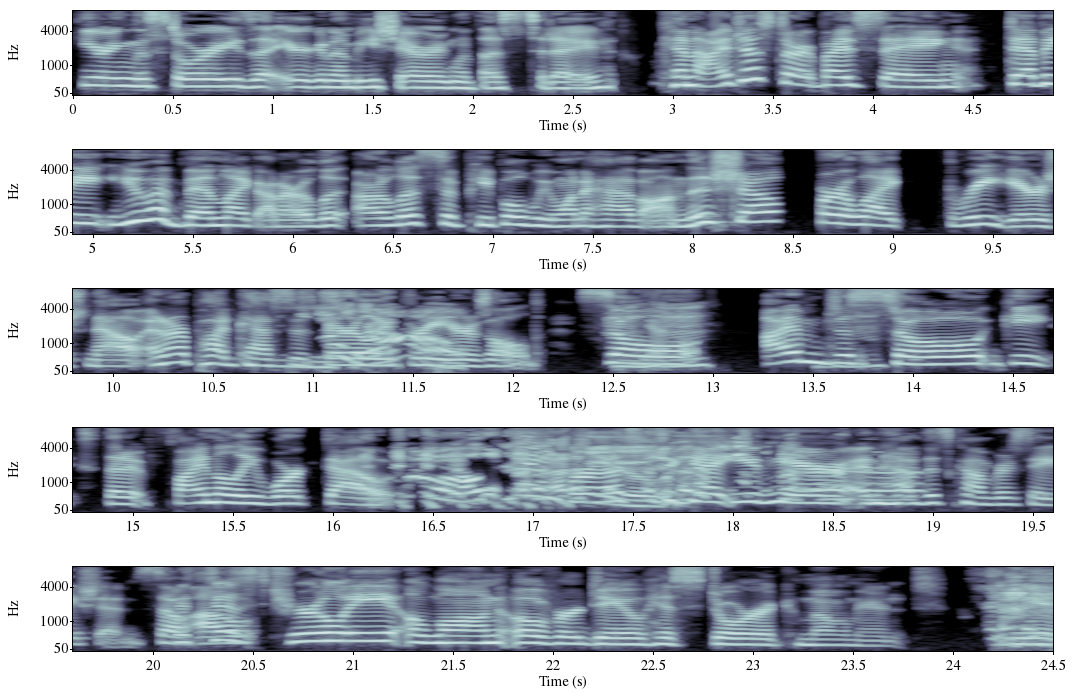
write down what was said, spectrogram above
hearing the stories that you're going to be sharing with us today. Can I just start by saying, Debbie, you have been like on our li- our list of people we want to have on this show for like three years now, and our podcast is barely wow. three years old. So mm-hmm. I'm just mm-hmm. so geeked that it finally worked out oh, for us to get you here and have this conversation. So this I'll, is truly a long overdue historic moment in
